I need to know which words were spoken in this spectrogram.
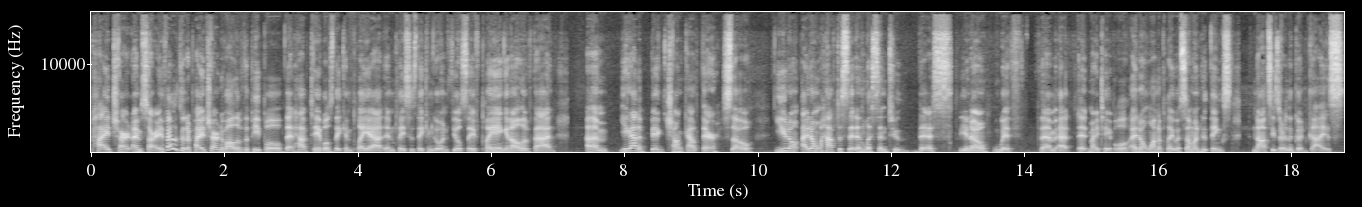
pie chart, I'm sorry, if I looked at a pie chart of all of the people that have tables they can play at and places they can go and feel safe playing and all of that, um, you got a big chunk out there. So you don't, I don't have to sit and listen to this, you know, with them at, at my table. I don't want to play with someone who thinks Nazis are the good guys.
